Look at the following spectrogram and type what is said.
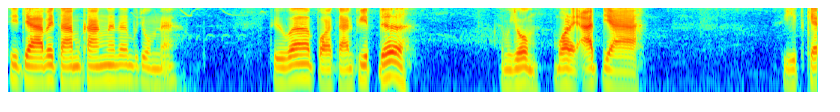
ฉีดยาไปสามครั้งนะท่านผู้ชมนะ ถือว่าปลอดสารพิษเด้อท่านผู้ชมบ่ได้อัดยาสีดแค่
